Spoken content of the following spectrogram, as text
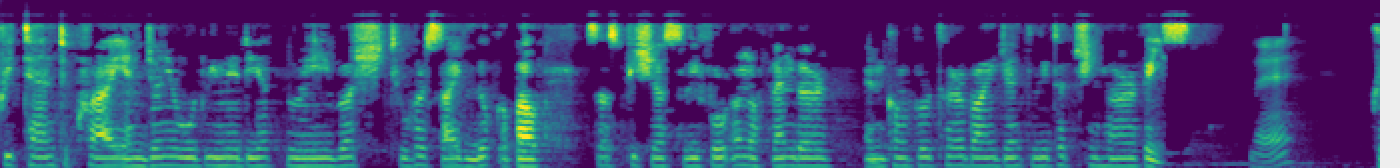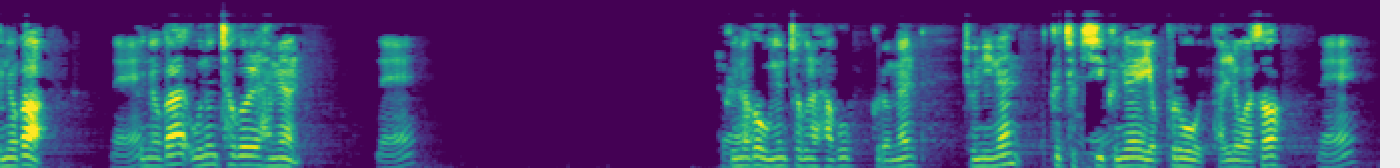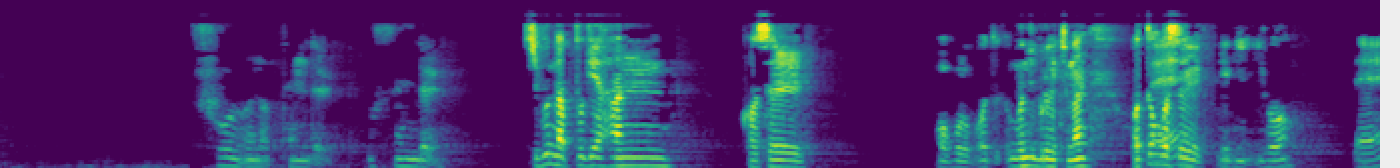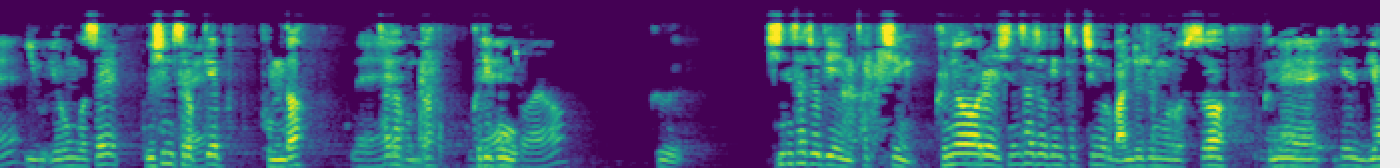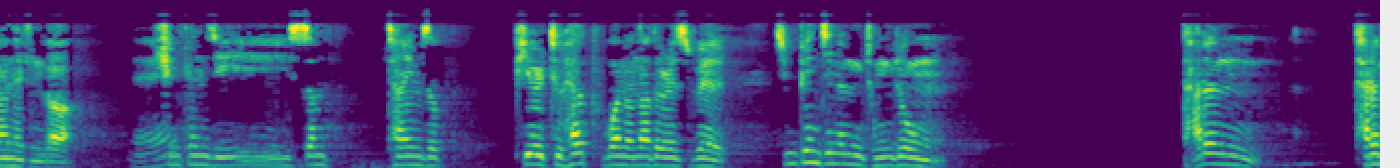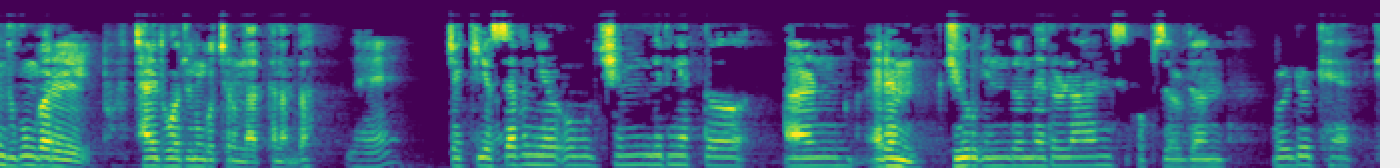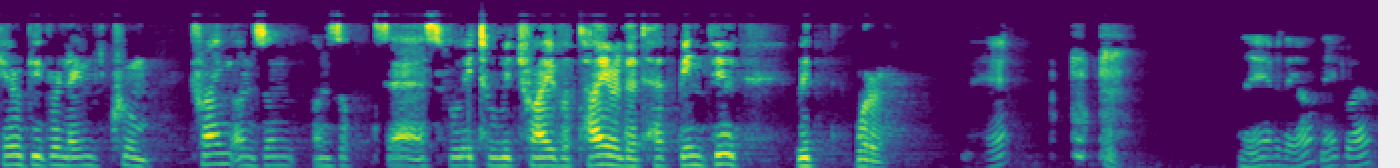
pretend to cry, and Johnny would immediately rush to her side, look about suspiciously for an offender, and comfort her by gently touching her face. 네. 그녀가 네. 그녀가 우는 척을 하면 네. 그녀가 우는 척을 하고 그러면 조니는 그 즉시 그녀의 옆으로 달려와서 네. An offender, offender 기분 나쁘게 한 것을 어, 뭐, 어, 뭔지 모르겠지만 어떤 네. 것을 여기 이거 네. 이, 이런 것을 의심스럽게 본다 네. 찾아본다 네, 그리고. 그 신사적인 터칭 그녀를 신사적인 터칭으로 만져줌으로써 그녀에게 위안해준다. 네. Chimpanzees sometimes appear to help one another as well. 침팬지는 종종 다른 다른 누군가를 잘 도와주는 것처럼 나타난다. 네. Jackie, a seven-year-old chimp living at the Arn Adam Zoo in the Netherlands, observed an older ca- caregiver named Krum trying unsun- unsuccessfully to retrieve a tire that had been filled with water. 네. 네, 해보세요. 네, 좋아요.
